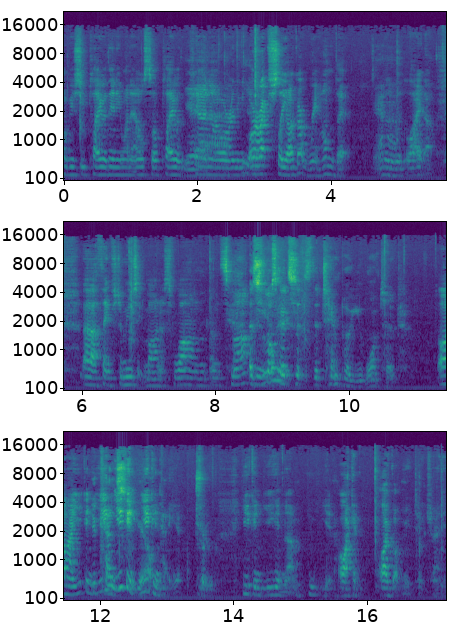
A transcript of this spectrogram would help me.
obviously play with anyone else or play with the Yeah, piano or anything, yeah. or actually I got round that a little bit later, uh, thanks to Music Minus One and Smart As Music. long as it's the tempo you wanted. Oh no, you can. You You, can You, can. yeah, you can. okay. Yeah, True. You can. You can. Um. Yeah. I can. I've got MUTEC training.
